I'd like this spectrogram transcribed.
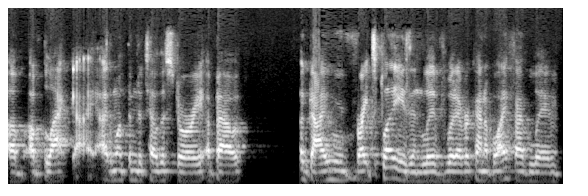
of a black guy. I'd want them to tell the story about a guy who writes plays and lived whatever kind of life I've lived.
